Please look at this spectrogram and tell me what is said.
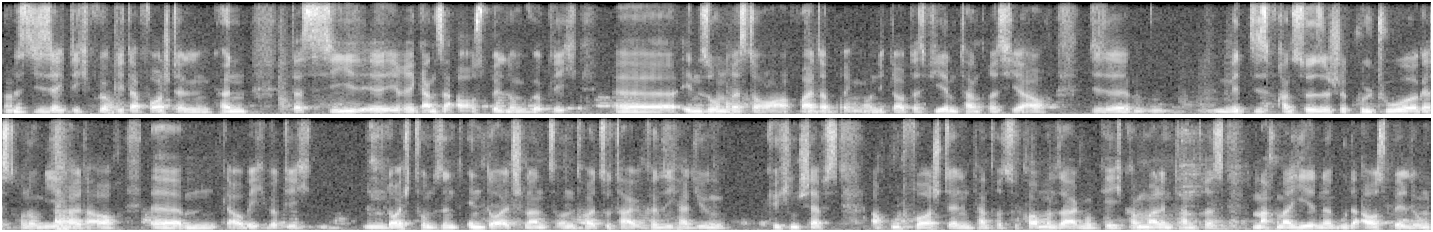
dass sie sich wirklich da vorstellen können, dass sie äh, ihre ganze Ausbildung wirklich äh, in so ein Restaurant auch weiterbringen. Und ich glaube, dass wir im Tantris hier auch diese mit dieser französische Kultur, Gastronomie halt auch, ähm, glaube ich, wirklich ein Leuchtturm sind in Deutschland und heutzutage können sich halt jüngere Küchenchefs auch gut vorstellen, im Tantris zu kommen und sagen, okay, ich komme mal im Tantris, mache mal hier eine gute Ausbildung.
